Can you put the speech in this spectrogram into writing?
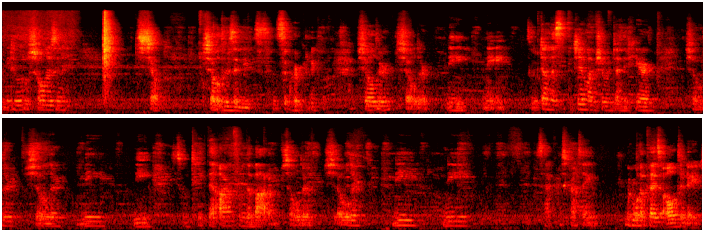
It to little shoulders and shoulder, shoulders and knees. So we're gonna go shoulder, shoulder, knee, knee. So we've done this at the gym. I'm sure we've done it here. Shoulder, shoulder, knee, knee. So take that arm from the bottom. Shoulder, shoulder, knee, knee. Is that crisscrossing? We want that to alternate.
